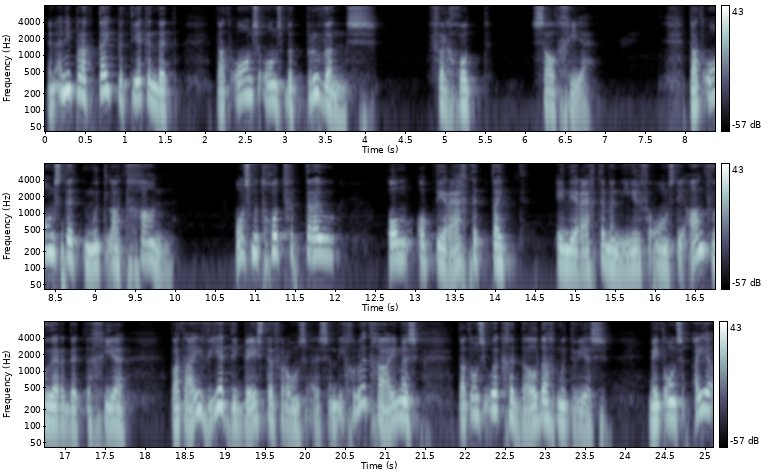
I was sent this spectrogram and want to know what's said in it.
En in die praktyk beteken dit dat ons ons beproewings vir God sal gee. Dat ons dit moet laat gaan. Ons moet God vertrou om op die regte tyd en die regte manier vir ons die antwoorde te gee wat hy weet die beste vir ons is. En die groot geheim is dat ons ook geduldig moet wees met ons eie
